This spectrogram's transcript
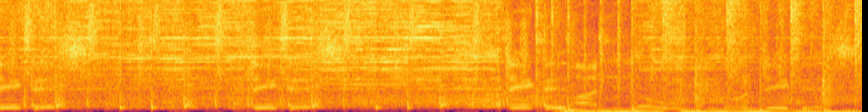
Dig this. Dig this. Dig this. I know you're gonna dig this.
